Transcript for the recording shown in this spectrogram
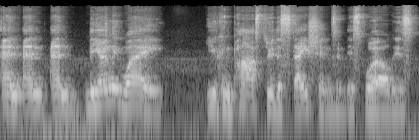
and and and the only way you can pass through the stations of this world is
